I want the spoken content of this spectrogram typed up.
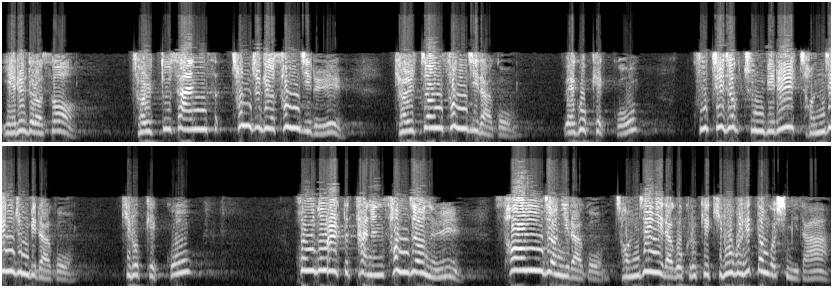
예를 들어서 절두산 천주교 성지를 결전 성지라고 왜곡했고 구체적 준비를 전쟁 준비라고 기록했고 홍보를 뜻하는 선전을 성전이라고 전쟁이라고 그렇게 기록을 했던 것입니다.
